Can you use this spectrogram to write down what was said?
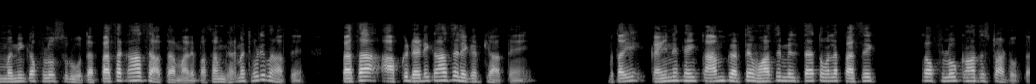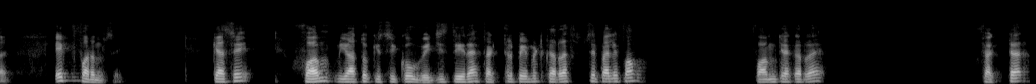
मनी का फ्लो शुरू होता है। पैसा कहाँ से आता है हमारे पास? हम घर में थोड़ी बनाते हैं। पैसा आपके डैडी कहाँ से लेकर के आते हैं? बताइए, कहीं ना कहीं काम करते हैं, वहाँ से मिलता है तो मतलब पैसे का फ्लो कहाँ से स्टार्ट होता है? एक फर्म से। कैसे? फर्म या तो किसी को वेजेस दे रहा है फैक्टर पेमेंट कर रहा है सबसे पहले फर्म। फर्म क्या कर रहा है? फैक्टर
